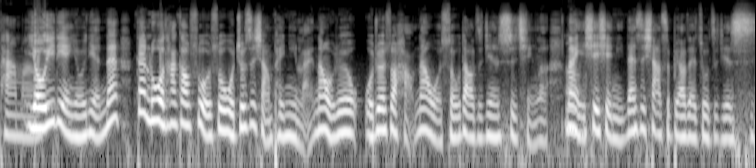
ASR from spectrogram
他吗？有一点，有一点。但但如果他告诉我说我就是想陪你来，那我就我就会说好，那我收到这件事情了，那也谢谢你，但是下次不要再做这件事。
